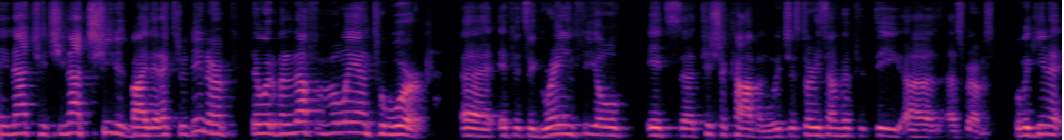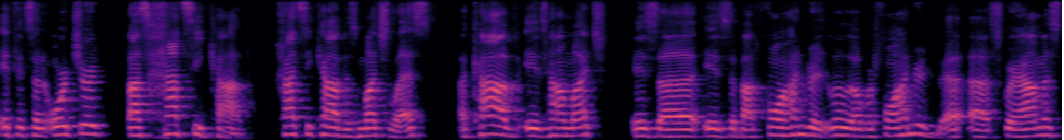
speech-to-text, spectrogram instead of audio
he not, she not cheated by that extra dinner, there would have been enough of the land to work. Uh, if it's a grain field, it's uh, Tisha Kavin, which is 3,750 uh, square meters. If it's an orchard, bas kav. Chatzi kav is much less. A kav is how much? Is uh, is about 400, a little over 400 uh, uh, square amas.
